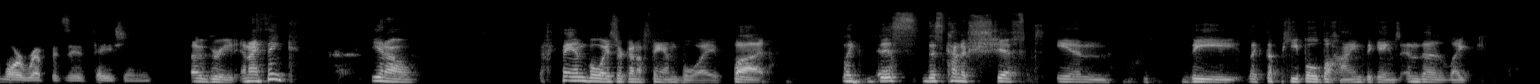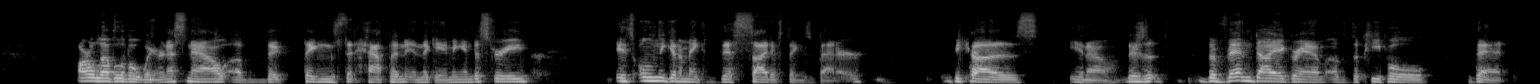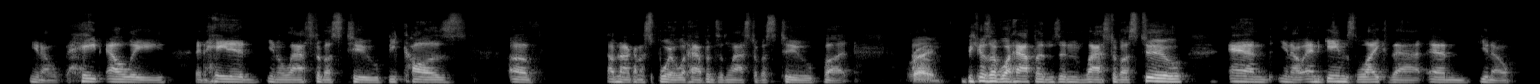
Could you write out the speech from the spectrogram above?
more representation. Agreed. And I think, you know, fanboys are going to fanboy, but like this this kind of shift in the like the people behind the games and the like our level of awareness now of the things that happen in the gaming industry is only going to make this side of things better. Because you know there's a the venn diagram of the people that you know hate ellie and hated you know last of us 2 because of i'm not going to spoil what happens in last of us 2 but um, because of what happens in last of us 2 and you know and games like that and you know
